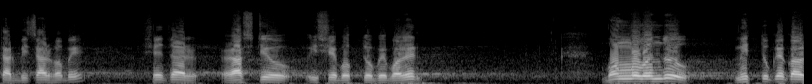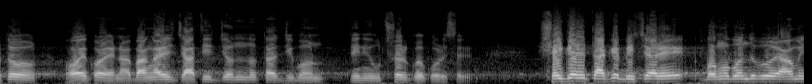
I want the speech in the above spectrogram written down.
তার বিচার হবে। সে তার রাষ্ট্রীয় ইসে বক্তব্যে বলেন, বঙ্গবন্ধু মৃত্যুকে কত ভয় করে না বাঙালি জাতির জন্য তার জীবন তিনি উৎসর্গ করেছিলেন। সেইখানে তাকে বিচারে বঙ্গবন্ধু আমি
